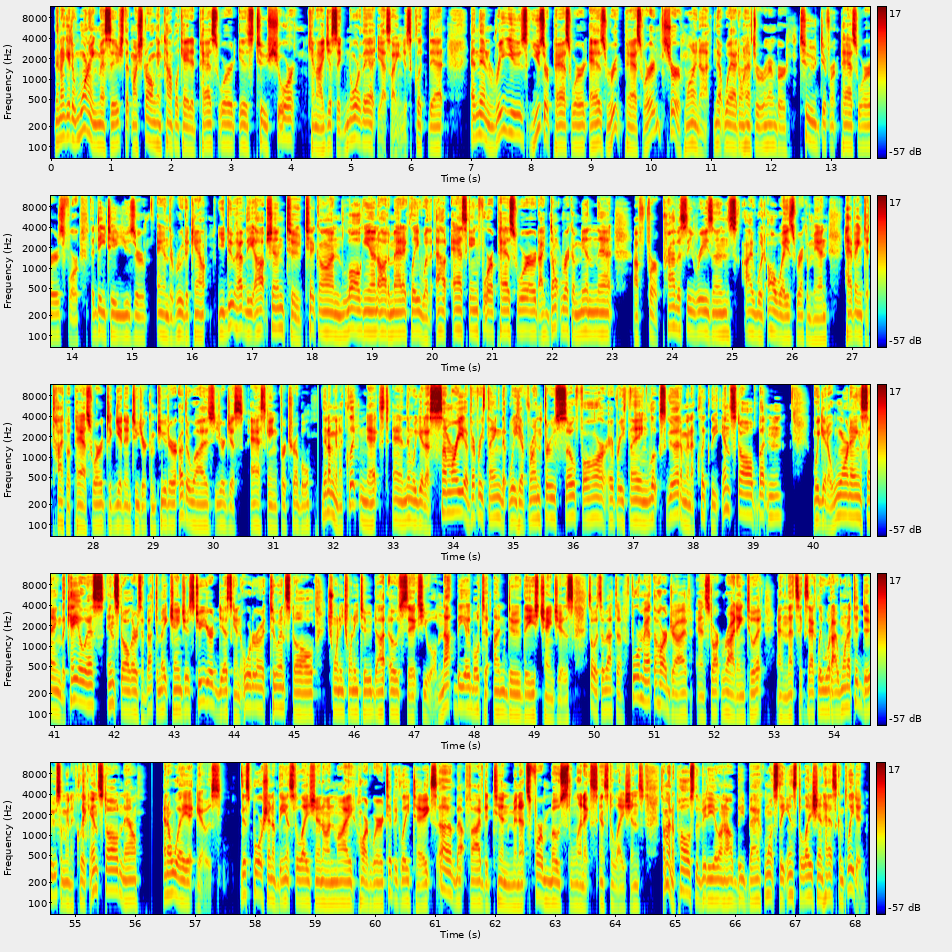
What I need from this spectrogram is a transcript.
Then I get a warning message that my strong and complicated password is too short. Can I just ignore that? Yes, I can just click that. And then reuse user password as root password. Sure, why not? That way I don't have to remember two different passwords for the DT user and the root account. You do have the option to tick on login automatically without asking for a password. I don't recommend that uh, for privacy reasons. I would always recommend having to type a password to get into your computer. Otherwise, you're just asking for trouble. Then I'm going to click next and then we get a summary of everything that we have run through so far. Everything looks good. I'm going to click the install button. We get a warning saying the KaOS installer is about to make changes to your disk in order to install 2022.06. You will not be able to undo these changes. So it's about to format the hard drive and start writing to it. And that's exactly what I want it to do. So I'm going to click install now and away it goes. This portion of the installation on my hardware typically takes uh, about 5 to 10 minutes for most Linux installations. So I'm going to pause the video and I'll be back once the installation has completed.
